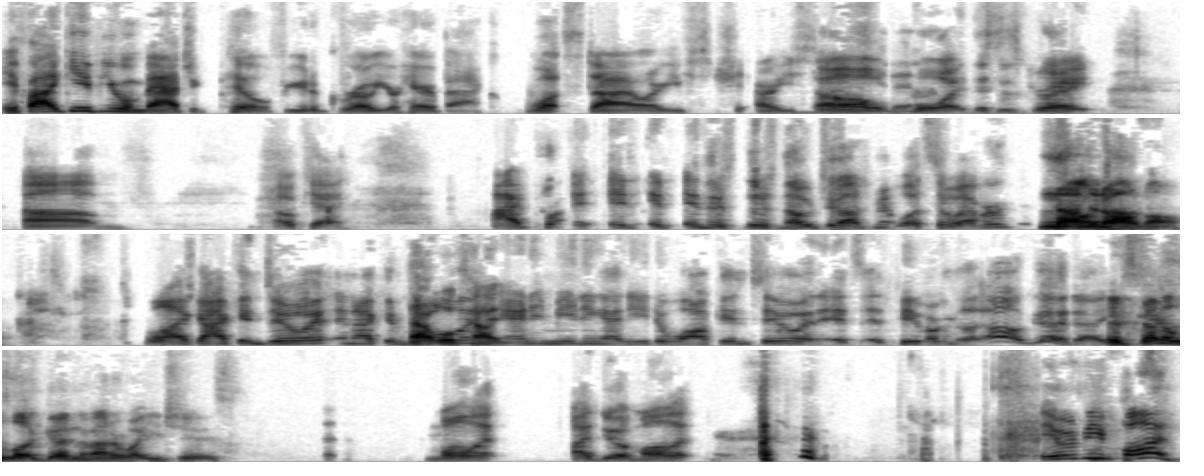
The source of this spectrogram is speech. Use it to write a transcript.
if I give you a magic pill for you to grow your hair back, what style are you are you Oh boy, this is great. Um, okay. I pr- it, it, and there's there's no judgment whatsoever. None No, at all. at all. Like I can do it, and I can That roll will tell into you. any meeting I need to walk into, and it's, it's people are gonna be like, "Oh, good." Uh, It's you're gonna look good no matter what you choose. mullet. I'd do a mullet. it would be fun.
